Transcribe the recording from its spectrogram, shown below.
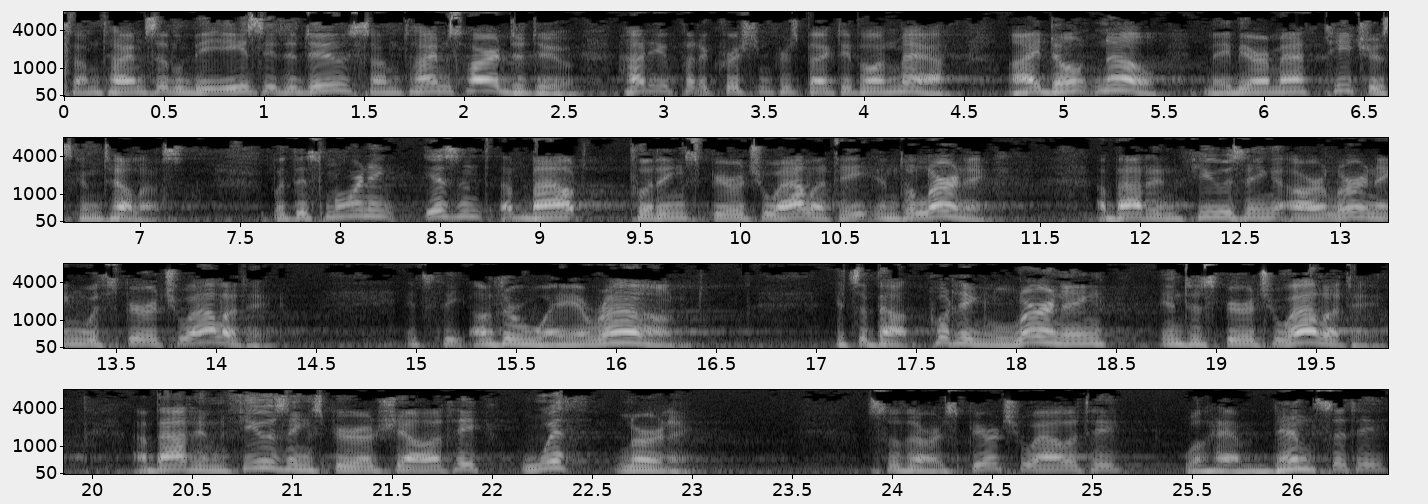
Sometimes it'll be easy to do, sometimes hard to do. How do you put a Christian perspective on math? I don't know. Maybe our math teachers can tell us. But this morning isn't about putting spirituality into learning, about infusing our learning with spirituality. It's the other way around. It's about putting learning into spirituality, about infusing spirituality with learning, so that our spirituality will have density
